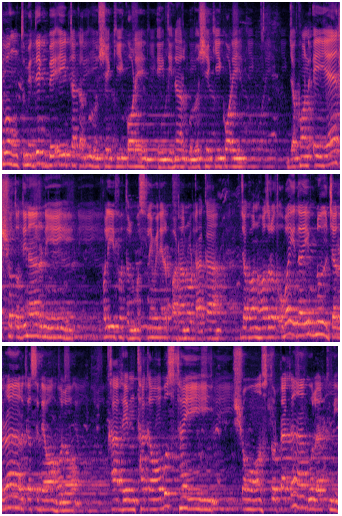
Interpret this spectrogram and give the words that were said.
এবং তুমি দেখবে এই টাকাগুলো সে কি করে, এই দিনারগুলো সে কি করে। যখন এই একশত দিনার নিয়ে খলিফাতুল মুসলিমিনের পাঠানো টাকা যখন হজরত ওবাইদা ইবনুল জার্রার কাছে দেওয়া হলো খাদেম থাকা অবস্থায় সমস্ত টাকাগুলা তিনি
